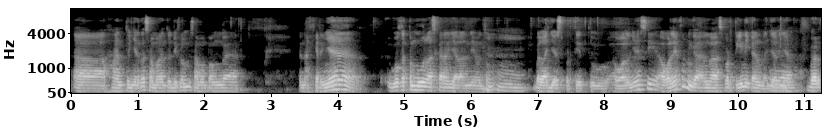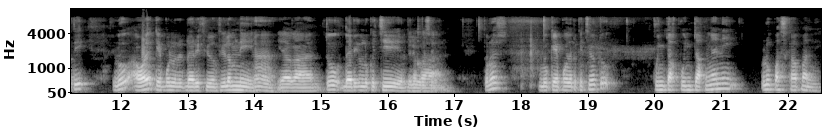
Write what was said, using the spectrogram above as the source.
eh, hantu nyata sama hantu di film sama apa enggak dan akhirnya gue ketemu lah sekarang jalannya untuk Hmm. belajar seperti itu awalnya sih awalnya kan nggak nggak seperti ini kan belajarnya Ya, berarti lu awalnya kepo dari- dari film-film nih, Ah. ya kan? Tuh dari lu kecil, Dari ya kan? Terus lu kepo dari kecil tuh puncak-puncaknya nih lu pas kapan nih?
